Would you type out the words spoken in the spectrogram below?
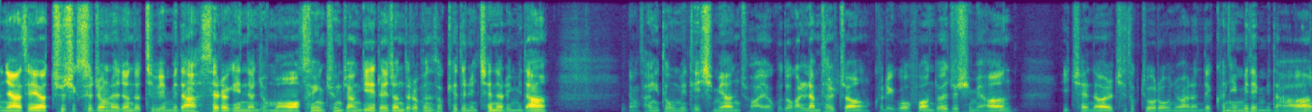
안녕하세요. 주식 수중 레전드 TV입니다. 세력이 있는 종목 스윙 중장기 레전드를 분석해드린 채널입니다. 영상이 도움이 되시면 좋아요, 구독, 알람 설정 그리고 후원도 해주시면 이 채널 지속적으로 운영하는 데 큰 힘이 됩니다.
